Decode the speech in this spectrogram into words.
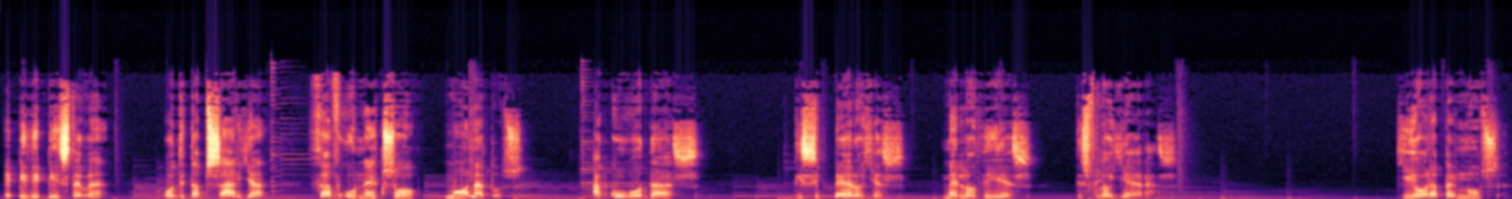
επειδή πίστευε ότι τα ψάρια θα βγουν έξω μόνα τους ακούγοντας τις υπέροχες μελωδίες της φλογέρας. Και η ώρα περνούσε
